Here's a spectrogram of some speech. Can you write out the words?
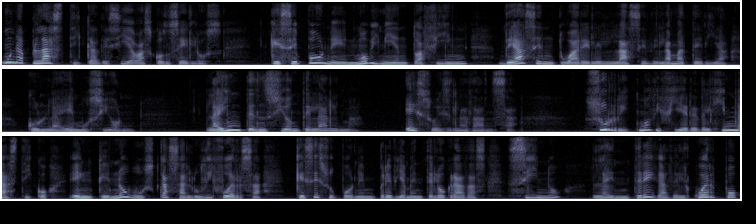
Una plástica, decía Vasconcelos, que se pone en movimiento a fin de acentuar el enlace de la materia con la emoción, la intención del alma. Eso es la danza. Su ritmo difiere del gimnástico en que no busca salud y fuerza que se suponen previamente logradas, sino la entrega del cuerpo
